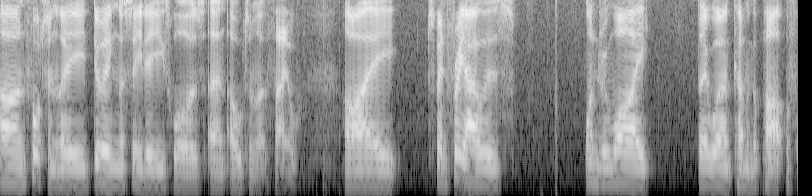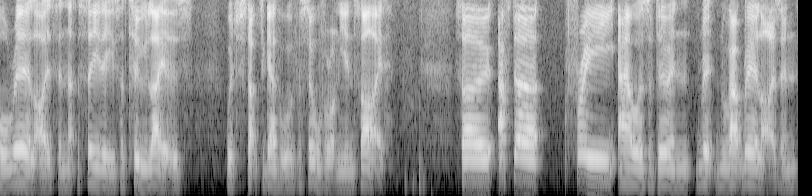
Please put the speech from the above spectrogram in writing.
Unfortunately, doing the CDs was an ultimate fail. I spent three hours wondering why they weren't coming apart before realising that the CDs are two layers which are stuck together with the silver on the inside. So after three hours of doing without realising,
